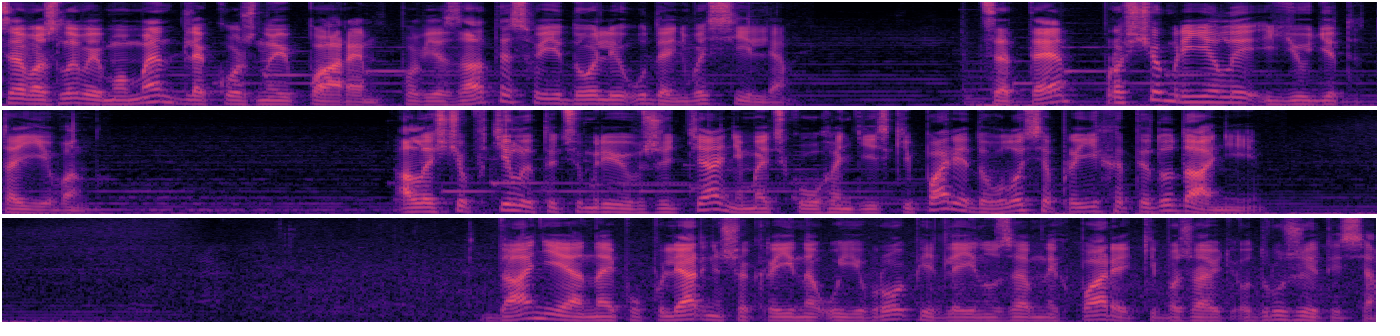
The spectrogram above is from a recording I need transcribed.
Це важливий момент для кожної пари пов'язати свої долі у день весілля. Це те, про що мріяли Юдіт та Іван. Але щоб втілити цю мрію в життя, німецько-угандійській парі довелося приїхати до Данії. Данія найпопулярніша країна у Європі для іноземних пар, які бажають одружитися.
